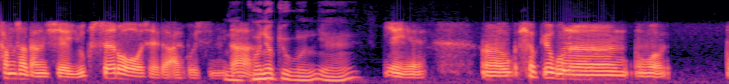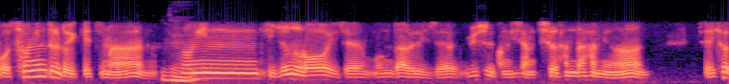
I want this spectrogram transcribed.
참사 당시에 6세로 제가 알고 있습니다. 네, 권혁규군 예. 예, 예. 어, 협교군은 뭐, 뭐 성인들도 있겠지만 네. 성인 기준으로 이제 뭔가를 이제 유실 방지 장치를 한다 하면 이제 혈,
